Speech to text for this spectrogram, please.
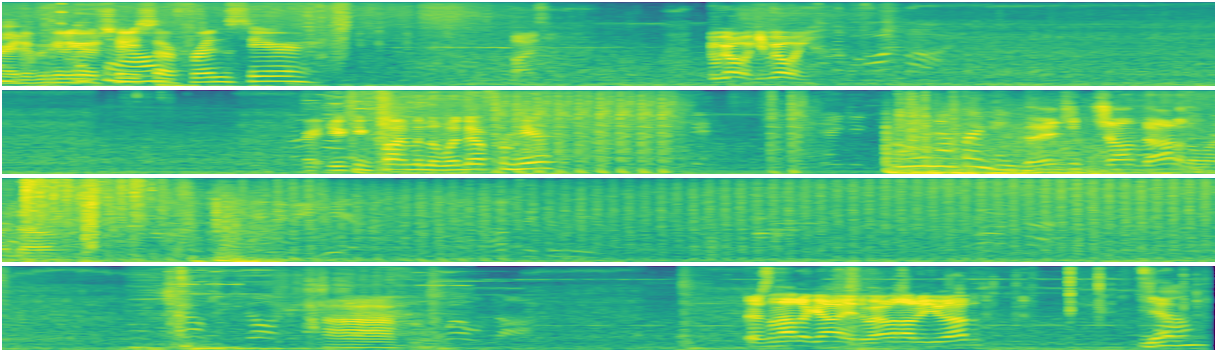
All right, are we gonna go chase our friends here? Nice. Keep going, keep going. All right, you can climb in the window from here. Oh, you're not burning. They just jumped out of the window. Ah, There's another guy. Do we have another UAV? Yep. No.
